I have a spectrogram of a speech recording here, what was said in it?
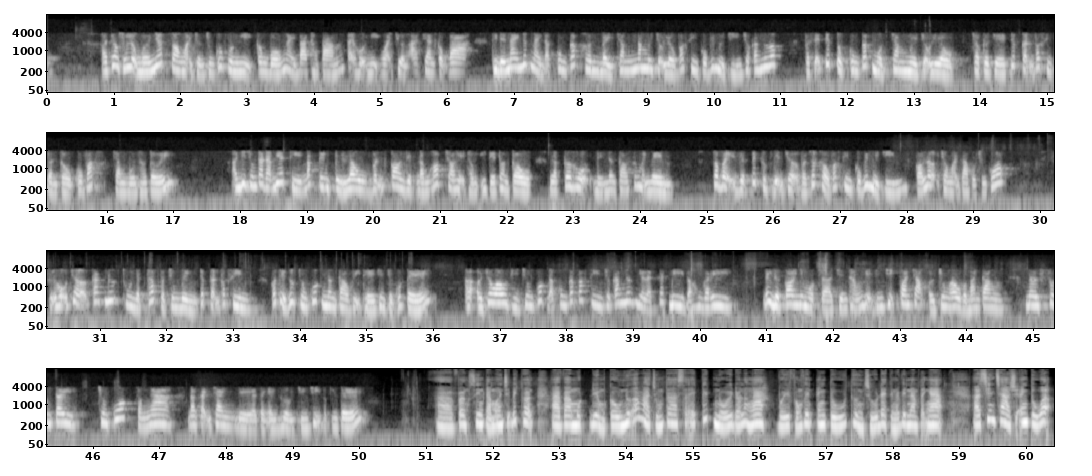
À, theo số liệu mới nhất do Ngoại trưởng Trung Quốc Vương Nghị công bố ngày 3 tháng 8 tại Hội nghị Ngoại trưởng ASEAN Cộng 3, thì đến nay nước này đã cung cấp hơn 750 triệu liều vaccine COVID-19 cho các nước và sẽ tiếp tục cung cấp 110 triệu liều cho cơ chế tiếp cận vaccine toàn cầu COVAX trong 4 tháng tới. À, như chúng ta đã biết thì Bắc Kinh từ lâu vẫn coi việc đóng góp cho hệ thống y tế toàn cầu là cơ hội để nâng cao sức mạnh mềm. Do vậy, việc tích cực viện trợ và xuất khẩu vaccine COVID-19 có lợi cho ngoại giao của Trung Quốc. Sự hỗ trợ các nước thu nhập thấp và trung bình tiếp cận vaccine có thể giúp Trung Quốc nâng cao vị thế trên trường quốc tế. À, ở châu Âu thì Trung Quốc đã cung cấp vaccine cho các nước như là Serbia và Hungary. Đây được coi như một uh, chiến thắng địa chính trị quan trọng ở Trung Âu và Ban Căng, nơi phương Tây, Trung Quốc và Nga đang cạnh tranh để giành ảnh hưởng chính trị và kinh tế. À, vâng, xin cảm ơn chị Bích Thuận. À, và một điểm cầu nữa mà chúng ta sẽ kết nối đó là Nga với phóng viên Anh Tú, thường trú Đài tiếng nói Việt Nam tại Nga. À, xin chào chị Anh Tú ạ.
